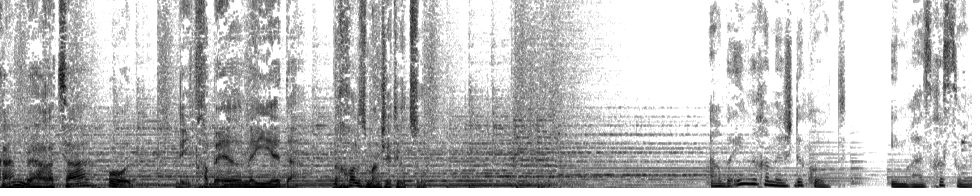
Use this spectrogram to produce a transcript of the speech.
כאן בהרצה עוד, להתחבר לידע בכל זמן שתרצו. 45 דקות עם רז חסון.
